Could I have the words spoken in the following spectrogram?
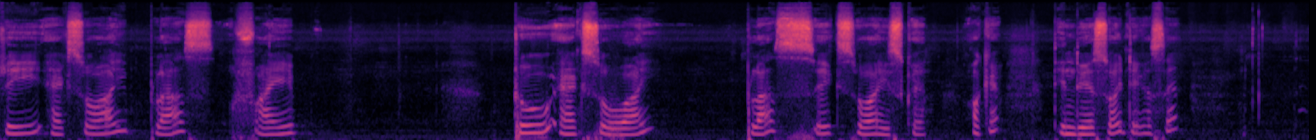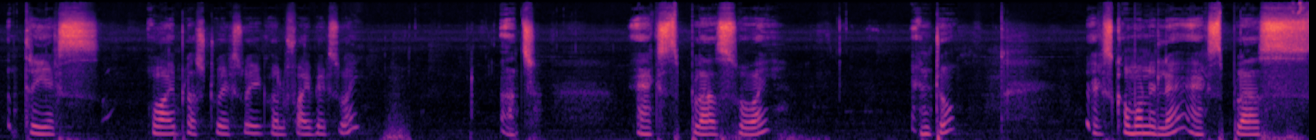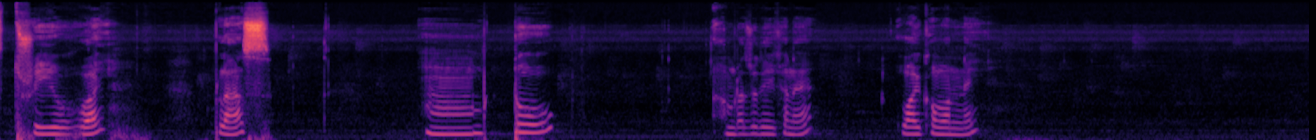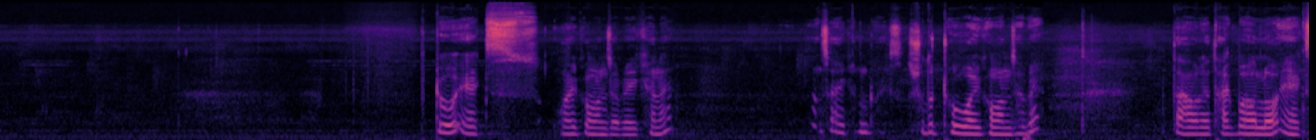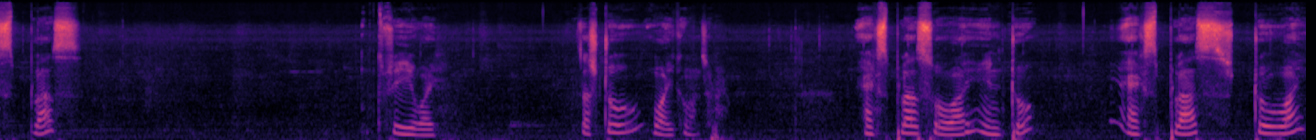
three x y plus five two x y plus six y square okay তিন, দুই ছয়, ঠিক আছে? Three x y plus two x y equal five x y আচ্ছা x plus y into x common নিলে x plus three y plus two, আমরা যদি এখানে ওয়াই কমন নেই টু এক্স ওয়াই কমন যাবে এখানে। আচ্ছা এখানে টু এক্স শুধু টু ওয়াই কমন যাবে। তাহলে থাকবে হলো x plus three y just two y common যাবে। X plus y into x plus two y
